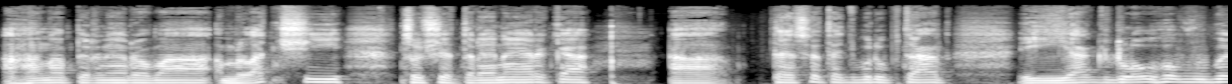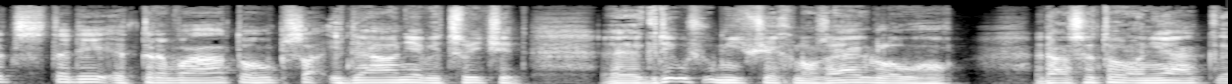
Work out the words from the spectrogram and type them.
a Hanna Pirnerová mladší, což je trenérka. A té se teď budu ptát, jak dlouho vůbec tedy trvá toho psa ideálně vycvičit? Eh, kdy už umí všechno, za jak dlouho? Dá se to nějak eh,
